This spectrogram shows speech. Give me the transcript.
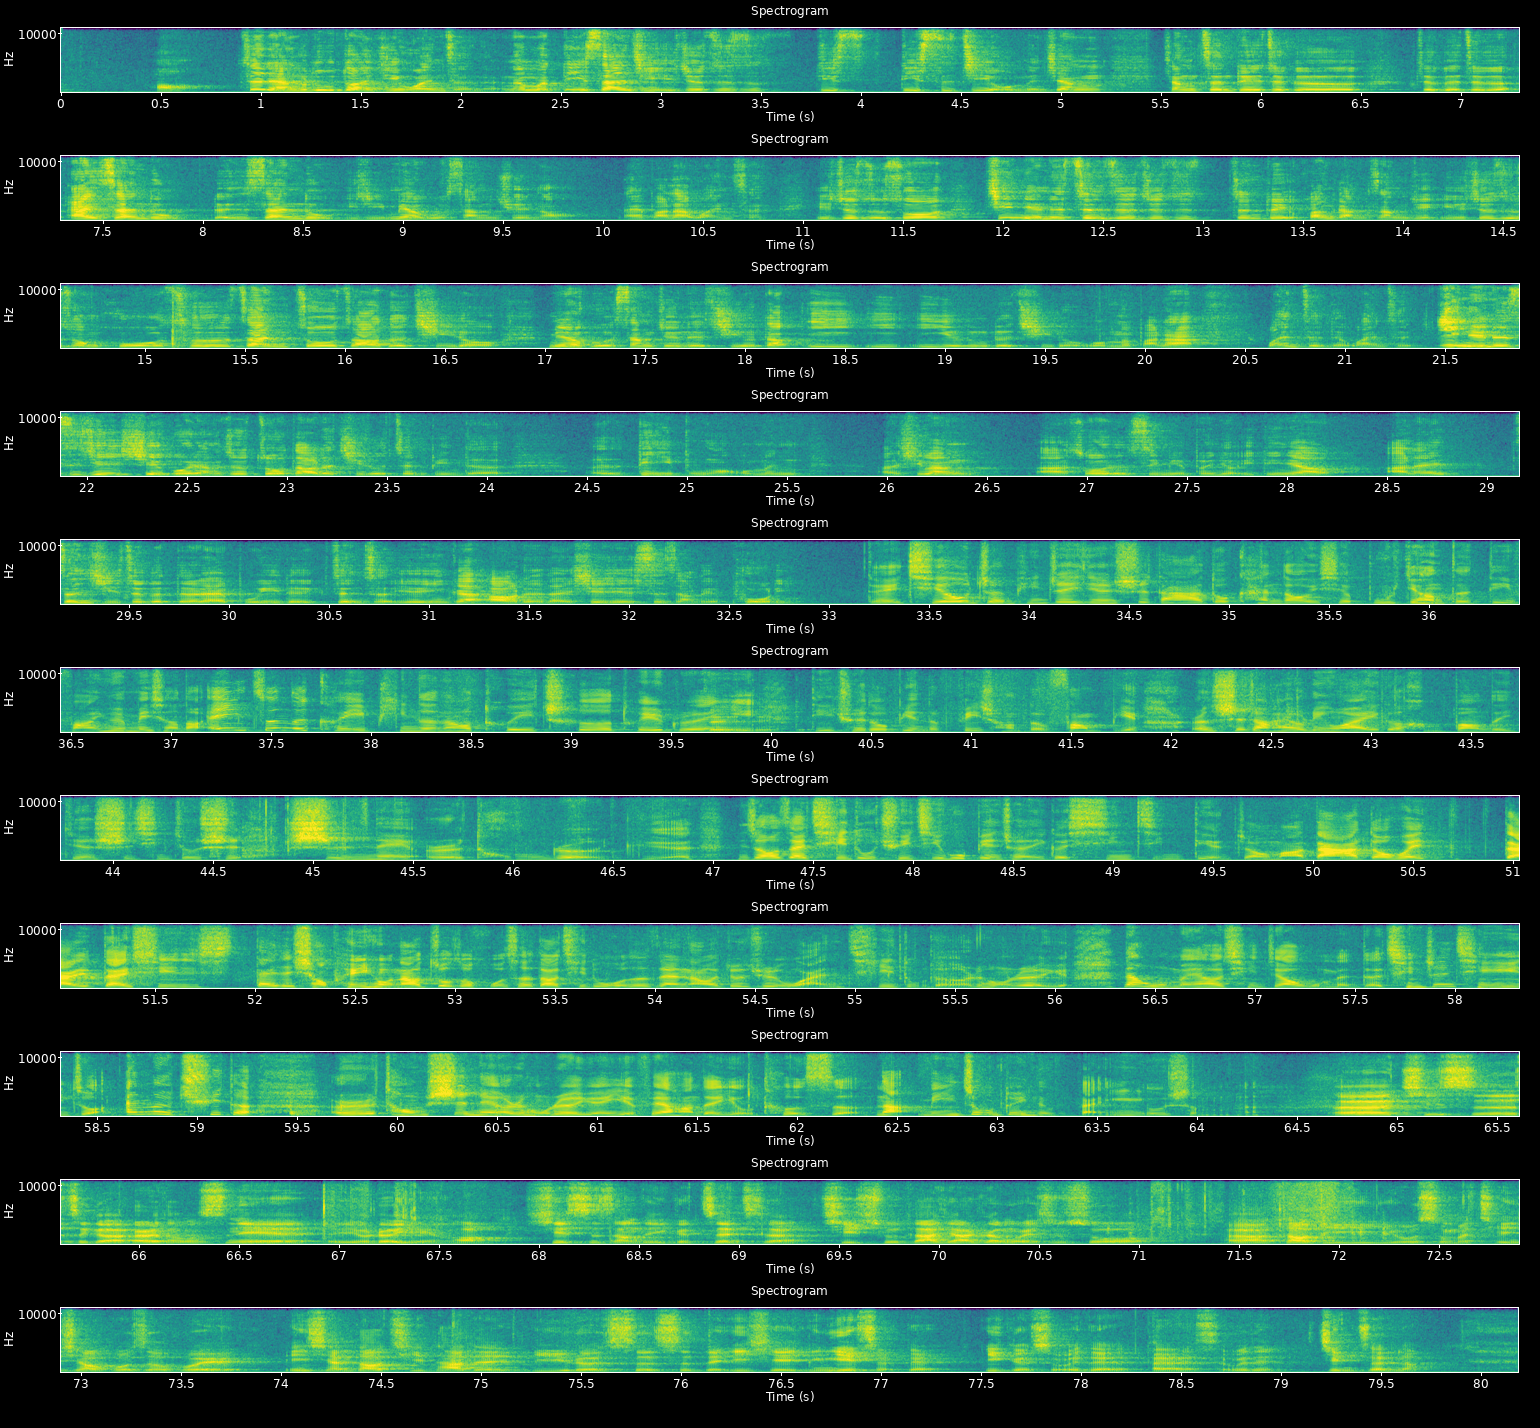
哈，这两个路段已经完成了。那么第三期，也就是第第四季，我们将将针对这个这个这个爱山路、仁山路以及妙果商圈哦。来把它完成，也就是说，今年的政策就是针对环港商圈，也就是从火车站周遭的骑楼、庙口商圈的骑楼到一一一路的骑楼，我们把它完整的完成。一年的时间，谢国良就做到了骑楼整平的呃第一步啊。我们呃希望啊所有的市民朋友一定要啊来珍惜这个得来不易的政策，也应该好好的来谢谢市长的魄力。对，骑楼整平这一件事，大家都看到一些不一样的地方，因为没想到，哎，真的可以平的，然后推车、推轮椅，的确都变得非常的方便。而市长还有另外一个很棒的一件事情，就是室内儿童乐园。你知道，在七堵区几乎变成了一个新景点，知道吗？大家都会。带带新带着小朋友，然后坐着火车到七堵火车站，然后就去玩七堵的儿童乐园。那我们要请教我们的情真情义做安乐区的儿童室内儿童乐园也非常的有特色。那民众对你的反应有什么呢？呃，其实这个儿童室内游乐园哈，谢市长的一个政策，起初大家认为是说，呃，到底有什么成效，或者会影响到其他的娱乐设施的一些营业者的一个所谓的呃所谓的竞争呢？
